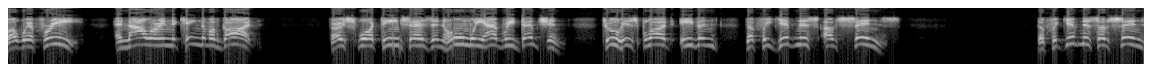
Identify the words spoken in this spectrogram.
But we're free. And now we're in the kingdom of God. Verse 14 says, In whom we have redemption through his blood, even the forgiveness of sins. The forgiveness of sins.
